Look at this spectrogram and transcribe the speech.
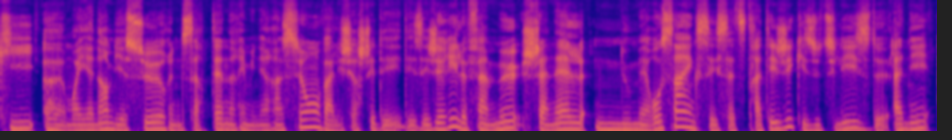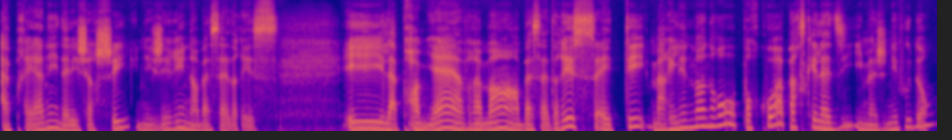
qui, euh, moyennant bien sûr une certaine rémunération, va aller chercher des, égéries. Le fameux Chanel numéro 5, c'est cette stratégie qu'ils utilisent de, année après année d'aller chercher une égérie, une ambassadrice. Et la première vraiment ambassadrice a été Marilyn Monroe. Pourquoi? Parce qu'elle a dit, imaginez-vous donc,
